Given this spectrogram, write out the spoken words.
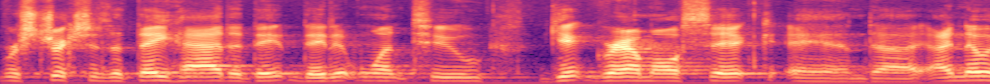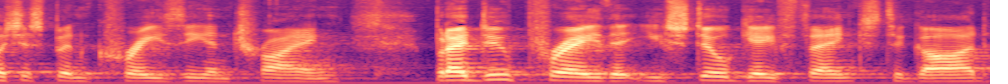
restrictions that they had that they, they didn't want to get grandma sick. And uh, i know it's just been crazy and trying but i do pray that you still gave thanks to god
